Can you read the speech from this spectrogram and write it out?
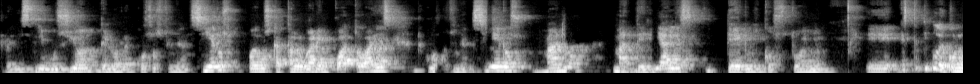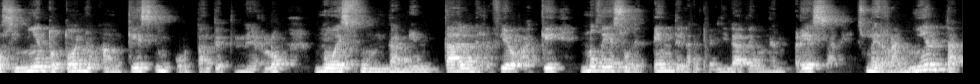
redistribución de los recursos financieros. Podemos catalogar en cuatro áreas, recursos financieros, humanos, materiales y técnicos, Toño. Eh, este tipo de conocimiento, Toño, aunque es importante tenerlo, no es fundamental. Me refiero a que no de eso depende la viabilidad de una empresa. Es una herramienta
